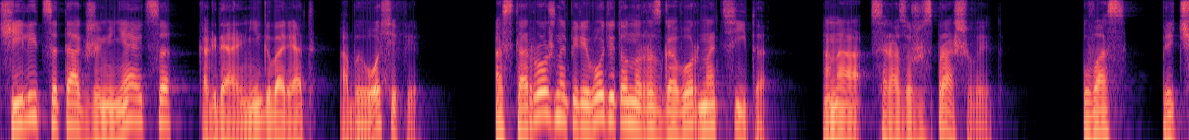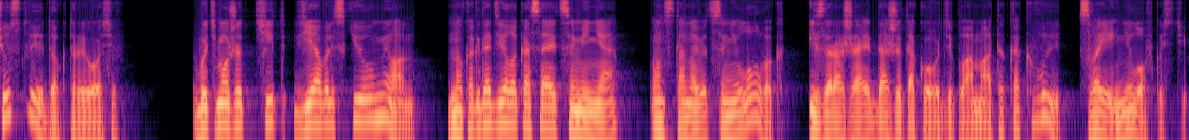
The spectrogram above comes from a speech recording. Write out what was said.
чьи лица также меняются, когда они говорят об Иосифе. Осторожно переводит он разговор на Тита. Она сразу же спрашивает. «У вас предчувствие, доктор Иосиф? Быть может, Тит дьявольски умен, но когда дело касается меня, он становится неловок, и заражает даже такого дипломата, как вы, своей неловкостью.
